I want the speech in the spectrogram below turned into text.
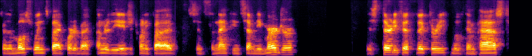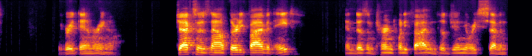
for the most wins by a quarterback under the age of 25 since the 1970 merger. His 35th victory moved him past the great Dan Marino. Jackson is now 35 and 8 and doesn't turn 25 until January 7th.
